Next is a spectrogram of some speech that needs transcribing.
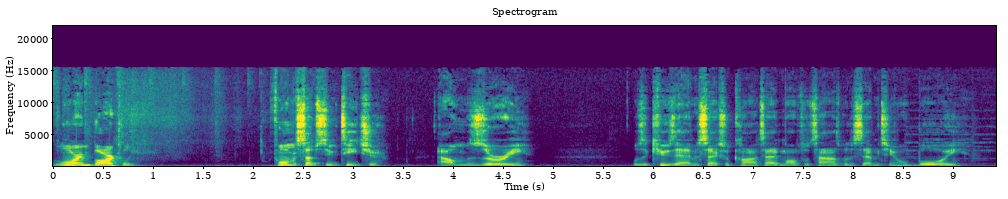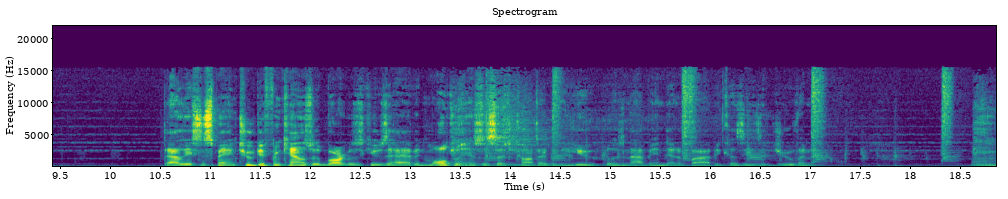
Lauren Barkley, former substitute teacher out in Missouri, was accused of having sexual contact multiple times with a 17 year old boy. The allegations span two different counts with Barkley was accused of having multiple instances of sexual contact with the youth, but has not been identified because he's a juvenile. Hmm.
